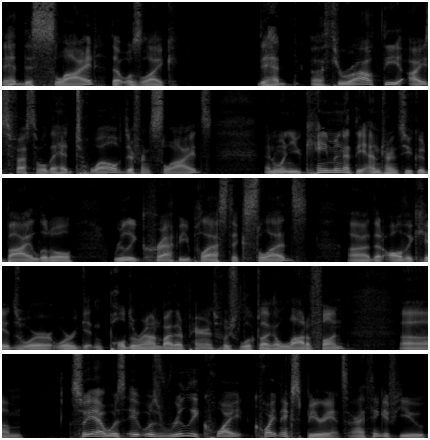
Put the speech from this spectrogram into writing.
they had this slide that was like they had uh, throughout the ice festival they had 12 different slides and when you came in at the entrance you could buy little really crappy plastic sleds uh, that all the kids were were getting pulled around by their parents which looked like a lot of fun um, so yeah it was it was really quite quite an experience and i think if you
